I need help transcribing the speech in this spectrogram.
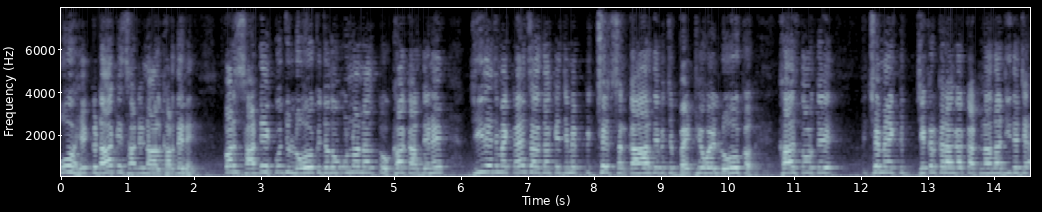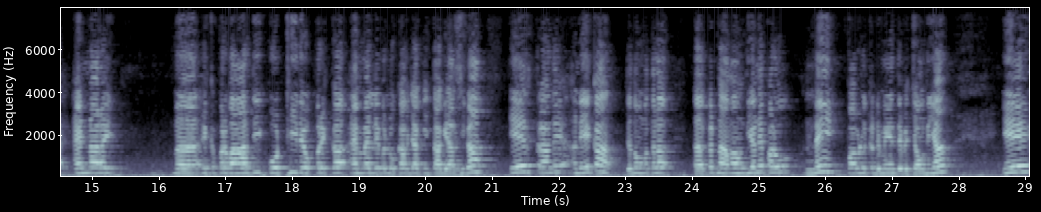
ਉਹ ਹਿੱਕ ਢਾ ਕੇ ਸਾਡੇ ਨਾਲ ਖੜਦੇ ਨੇ। ਪਰ ਸਾਡੇ ਕੁਝ ਲੋਕ ਜਦੋਂ ਉਹਨਾਂ ਨਾਲ ਧੋਖਾ ਕਰਦੇ ਨੇ, ਜਿਹਦੇ 'ਚ ਮੈਂ ਕਹਿ ਸਕਦਾ ਕਿ ਜਿਵੇਂ ਪਿੱਛੇ ਸਰਕਾਰ ਦੇ ਵਿੱਚ ਬੈਠੇ ਹੋਏ ਲੋਕ, ਖਾਸ ਤੌਰ ਤੇ ਪਿੱਛੇ ਮੈਂ ਇੱਕ ਜ਼ਿਕਰ ਕਰਾਂਗਾ ਘਟਨਾ ਦਾ, ਜਿਹਦੇ 'ਚ ਐਨ ਆਰ ਆਈ, ਅਹ ਇੱਕ ਪਰਿਵਾਰ ਦੀ ਕੋਠੀ ਦੇ ਉੱਪਰ ਇੱਕ ਐਮਐਲਏ ਵੱਲੋਂ ਕਬਜ਼ਾ ਕੀਤਾ ਗਿਆ ਸੀਗਾ। ਇਸ ਤਰ੍ਹਾਂ ਦੇ ਅਨੇਕਾਂ ਜਦੋਂ ਮਤਲਬ ਘਟਨਾਵਾਂ ਹੁੰਦੀਆਂ ਨੇ, ਪਰ ਉਹ ਨਹੀਂ ਪਬਲਿਕ ਡੋਮੇਨ ਦੇ ਵਿੱਚ ਆਉਂਦੀਆਂ। ਇਹ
